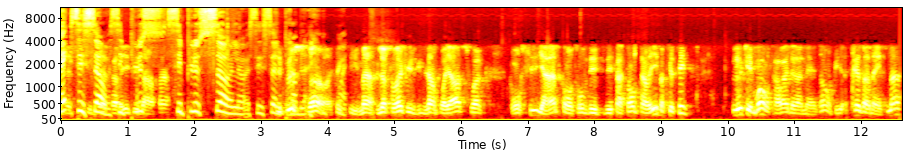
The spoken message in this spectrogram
Ben, c'est ça, c'est plus, c'est plus ça, là. C'est ça le problème. C'est plus ça, effectivement. Puis là, il faudrait que les employeurs soient conciliants, qu'on trouve des, des, façons de travailler. Parce que, tu sais, Luc et moi, on travaille de la maison. Puis, très honnêtement,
